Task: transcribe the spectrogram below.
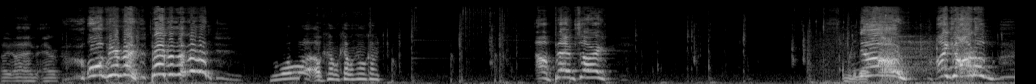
I, I have arrow. Oh, Ben, Ben, Ben! Whoa, whoa, oh, come, come, come, come. Oh, Ben, I'm sorry. No! I got him!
